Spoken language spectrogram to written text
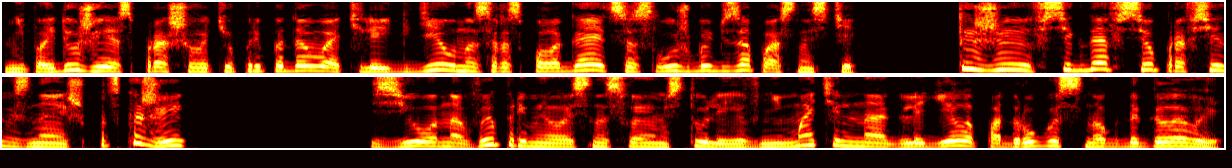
Не пойду же я спрашивать у преподавателей, где у нас располагается служба безопасности. Ты же всегда все про всех знаешь, подскажи». Зиона выпрямилась на своем стуле и внимательно оглядела подругу с ног до головы.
